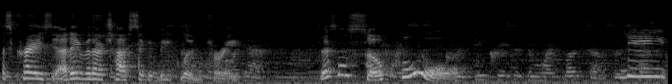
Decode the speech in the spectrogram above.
That's crazy. I didn't even know chapstick could be gluten free. This is so cool. Neat.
